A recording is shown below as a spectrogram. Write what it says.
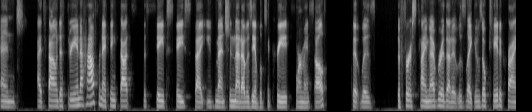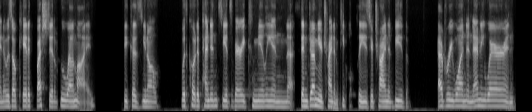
And I found a three and a half. And I think that's the safe space that you've mentioned that I was able to create for myself. It was the first time ever that it was like it was okay to cry and it was okay to question who am I? Because, you know, with codependency, it's very chameleon syndrome. You're trying to mm. people please, you're trying to be the, everyone and anywhere. And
